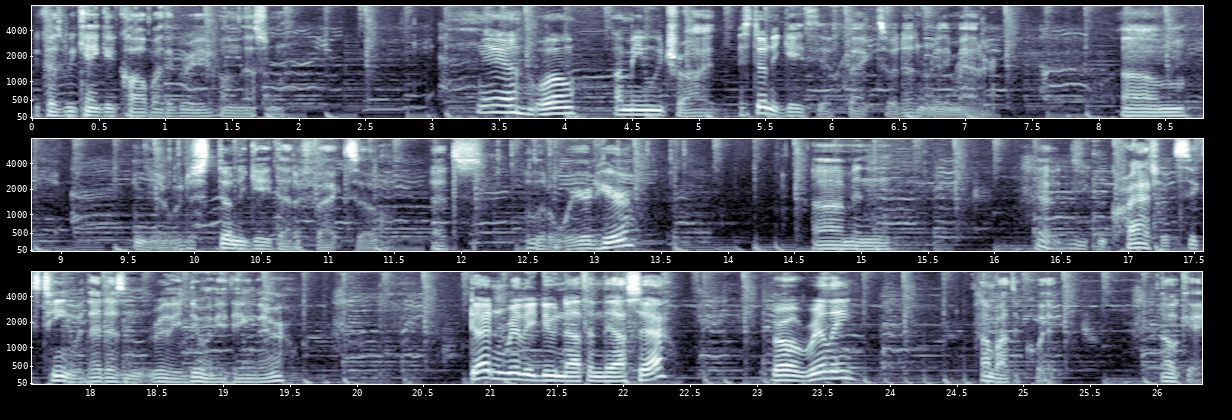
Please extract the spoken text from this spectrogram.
because we can't get called by the grave on this one. Yeah, well, I mean, we tried. It still negates the effect, so it doesn't really matter. Um, yeah, we just still negate that effect, so that's a little weird here. Um, and yeah, you can crash with 16, but that doesn't really do anything there. Doesn't really do nothing there, sir. Bro, really? I'm about to quit. Okay.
